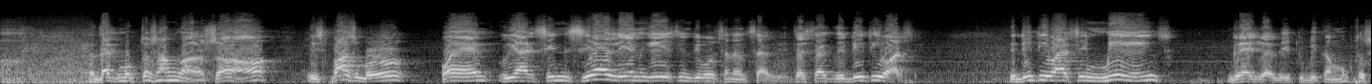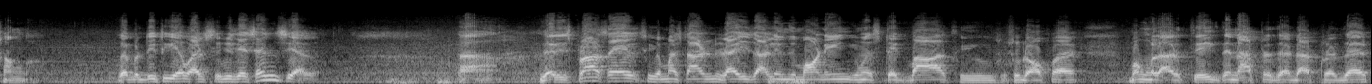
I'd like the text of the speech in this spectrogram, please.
Uh, that Mukta Sangha so, is possible when we are sincerely engaged in devotional service, just like the deity worship. The deity worship means gradually to become Mukta Sangha. But deity worship is essential. Uh, there is process, you must rise early in the morning, you must take bath, you should offer Mangalarti, then after that, after that,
